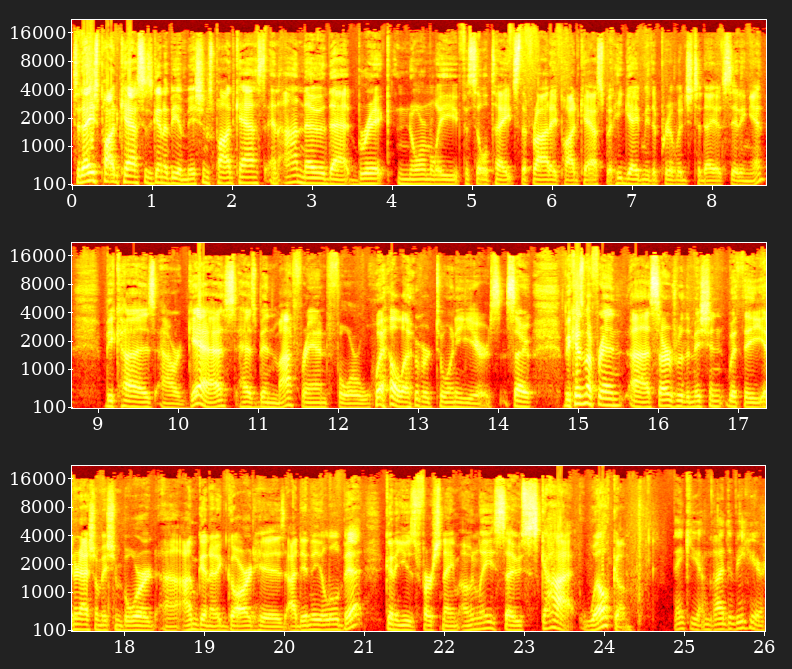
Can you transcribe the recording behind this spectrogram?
Today's podcast is going to be a missions podcast, and I know that Brick normally facilitates the Friday podcast, but he gave me the privilege today of sitting in because our guest has been my friend for well over 20 years. So, because my friend uh, serves with the mission with the International Mission Board, uh, I'm going to guard his identity a little bit. Going to use first name only. So, Scott, welcome. Thank you. I'm glad to be here.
